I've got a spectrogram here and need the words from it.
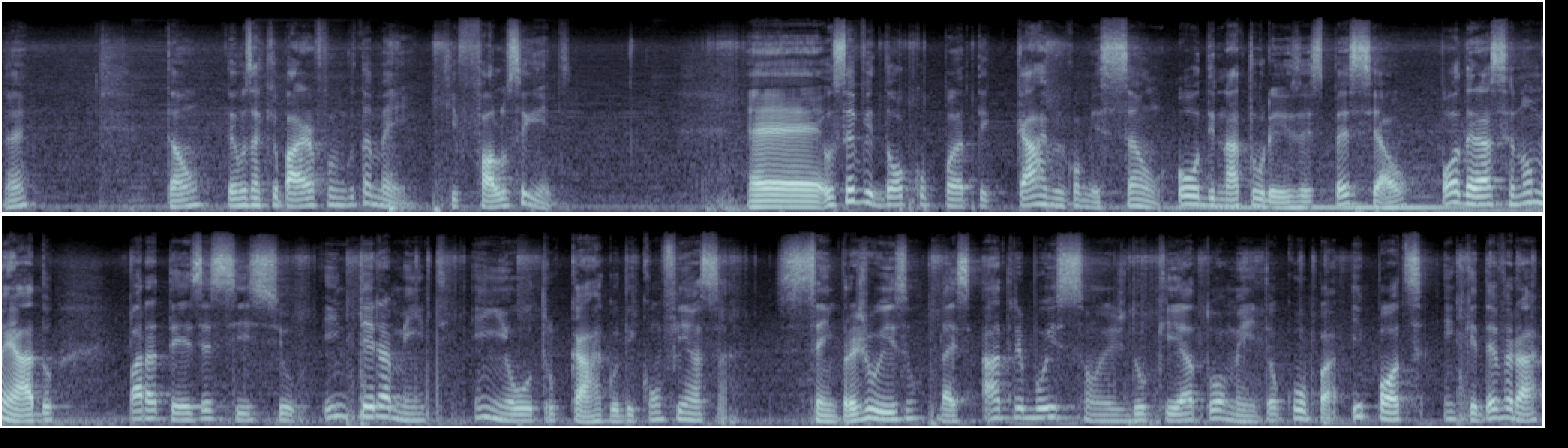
né? Então, temos aqui o parágrafo único também, que fala o seguinte: é, o servidor ocupante cargo em comissão ou de natureza especial poderá ser nomeado para ter exercício inteiramente em outro cargo de confiança, sem prejuízo das atribuições do que atualmente ocupa, hipótese em que deverá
